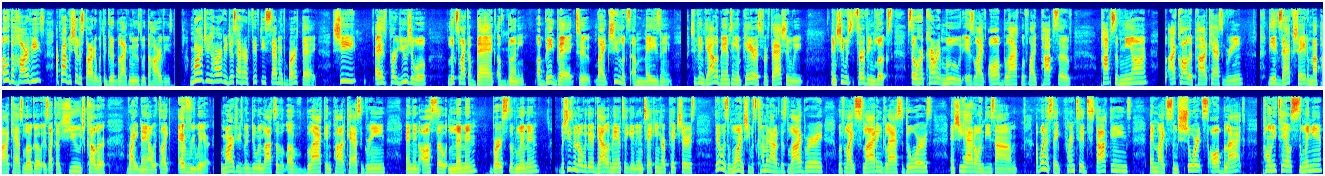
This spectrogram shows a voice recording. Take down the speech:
Oh, the Harveys. I probably should have started with the good black news with the Harveys. Marjorie Harvey just had her 57th birthday. She, as per usual, looks like a bag of money. A big bag, too. Like, she looks amazing. She's been gallivanting in Paris for Fashion Week and she was serving looks. So her current mood is like all black with like pops of pops of neon. I call it podcast green. The exact shade of my podcast logo is like a huge color right now. It's like everywhere. Marjorie's been doing lots of, of black and podcast green and then also lemon, bursts of lemon. But she's been over there gallivanting and, and taking her pictures. There was one, she was coming out of this library with like sliding glass doors and she had on these um I want to say printed stockings and like some shorts all black, ponytails swinging.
